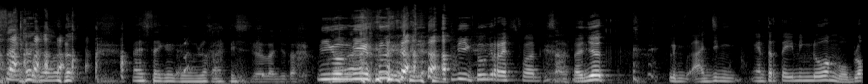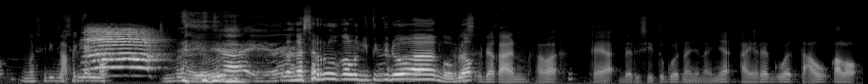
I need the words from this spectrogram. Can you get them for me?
Astaga goblok. Astaga goblok Apis. ya lanjut ah Bingung bingung. bingung respon. Lanjut. Lim anjing entertaining doang goblok. Enggak usah dibahas. tapi kayak ya Iya, udah. iya. Lah nggak seru kalau gitu-gitu doang, terus goblok. udah kan apa kayak dari situ gue nanya-nanya akhirnya gue tahu kalau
